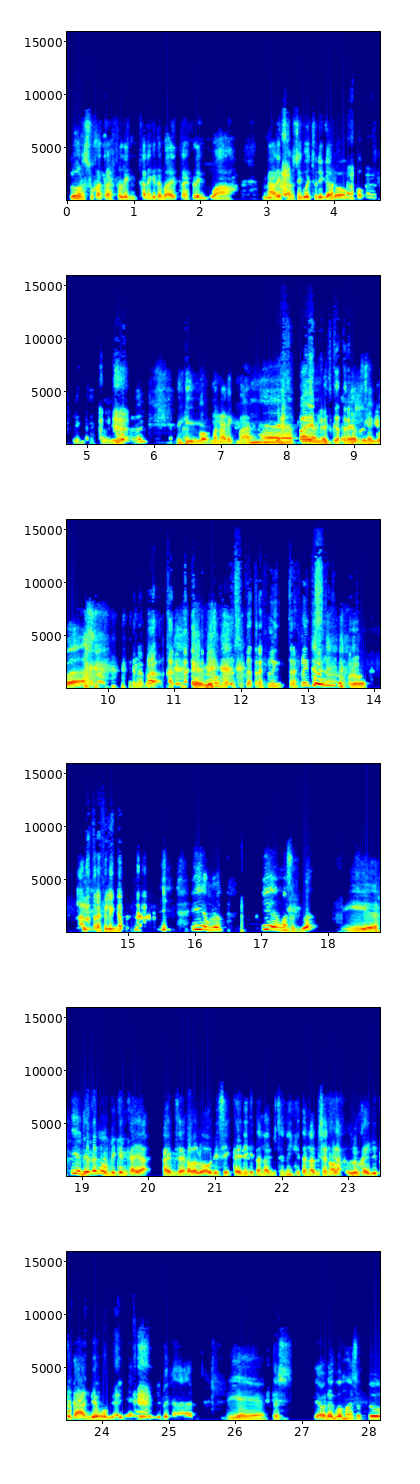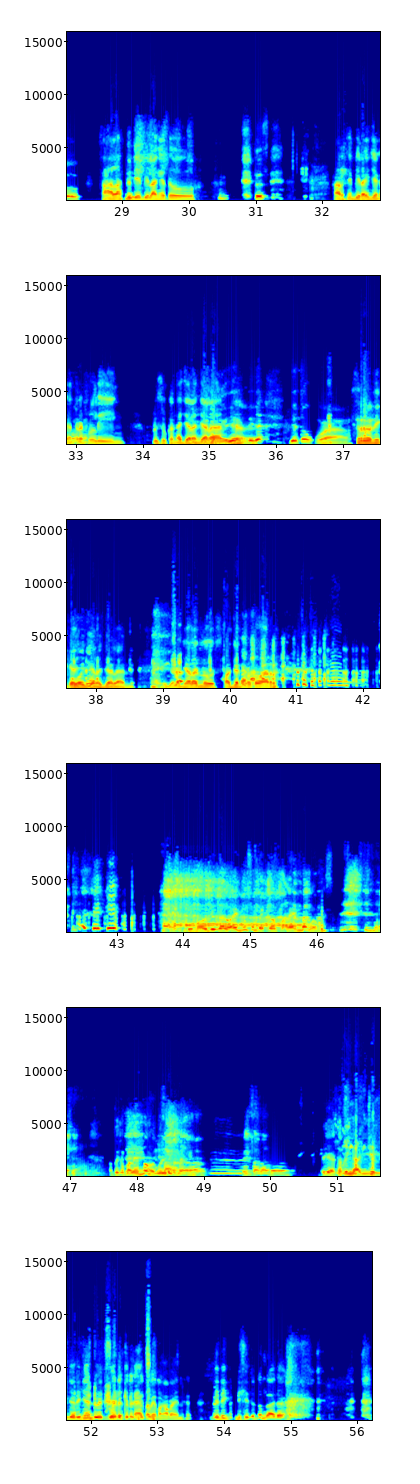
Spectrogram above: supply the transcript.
lu harus suka traveling karena kita balik traveling. Wah menarik harusnya gue curiga dong kok traveling traveling Iya. kok menarik banget Siapa yang Gitu suka kan. traveling? harusnya gue Kenapa kalimat Eh, itu harus suka traveling? Traveling itu seru, Bro. Lalu travelingnya benar. iya bro iya maksud gue Iya. Iya dia kan mau bikin kayak kayak misalnya kalau lu audisi kayaknya kita nggak bisa nih kita nggak bisa nolak lu kayak gitu kan dia mau bikin yang gitu gitu kan Iya, iya. terus ya udah gue masuk tuh Salah tuh dia bilangnya tuh. Terus? Harusnya bilangnya jangan Mana? traveling. Lu suka nggak jalan-jalan? Iya intinya dia tuh Wah, seru nih kayaknya Pokoknya- jalan-jalan. Ya, jalan-jalan lu sepanjang trotoar. di mau juga loh eh gue sampai ke Palembang loh mas sampai ke Palembang loh gue ikut dong. Iya tapi nggak achieve jadinya duit gue udah di Palembang ngapain? jadi di situ tuh nggak ada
